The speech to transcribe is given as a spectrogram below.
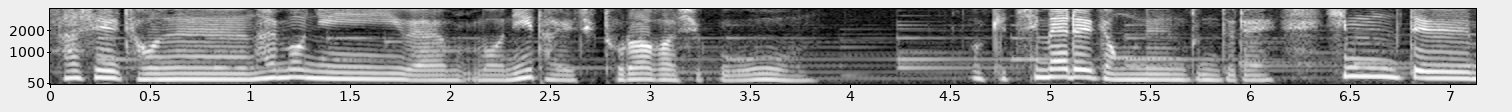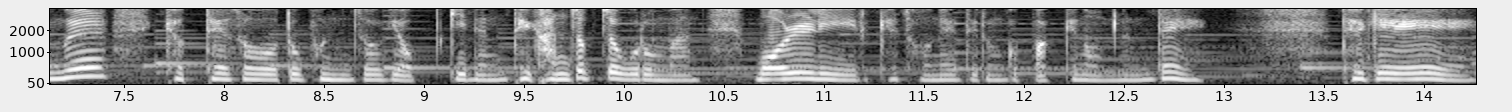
사실 저는 할머니, 외할머니 다 일찍 돌아가시고 이렇게 치매를 겪는 분들의 힘듦을 곁에서도 본 적이 없기는 되게 간접적으로만 멀리 이렇게 전해 들은 것밖에 없는데 되게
